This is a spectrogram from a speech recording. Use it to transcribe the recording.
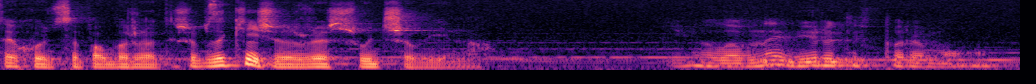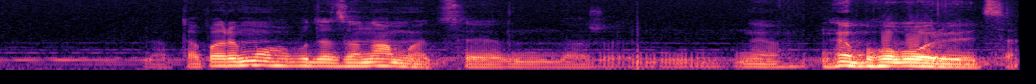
Це хочеться побажати, щоб закінчилася вже швидше війна. І головне вірити в перемогу. Та перемога буде за нами, це навіть не, не обговорюється.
